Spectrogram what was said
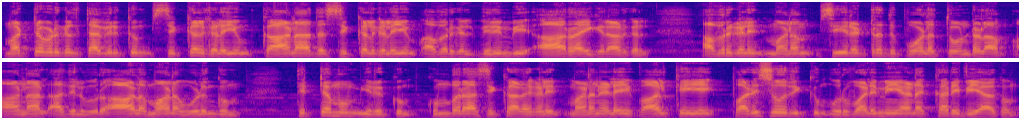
மற்றவர்கள் தவிர்க்கும் சிக்கல்களையும் காணாத சிக்கல்களையும் அவர்கள் விரும்பி ஆராய்கிறார்கள். அவர்களின் மனம் சீரற்றது போல தோன்றலாம். ஆனால் அதில் ஒரு ஆழமான ஒழுங்கும் திட்டமும் இருக்கும். கும்பராசிக்காரர்களின் மனநிலை வாழ்க்கையை பரிசோதிக்கும் ஒரு வலிமையான கருவியாகும்.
